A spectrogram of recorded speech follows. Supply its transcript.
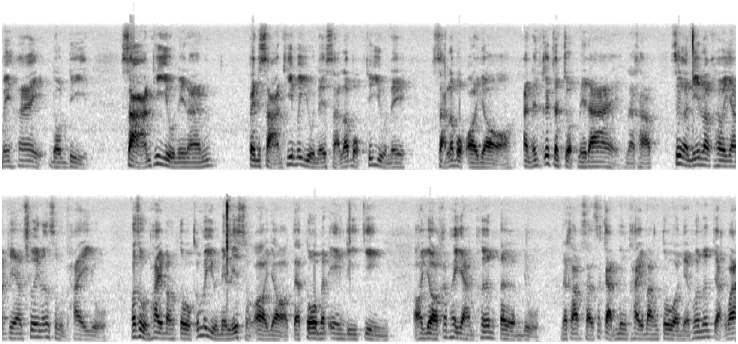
ไม่ให้โดนดีด สารที่อยู่ในนั้น เป็นสารที่ไม่อยู่ในสารระบบที่อยู่ในสารระบบออยอันนั้นก็จะจดไม่ได้นะครับ ซึ่งอันนี้เราพยายามจะช่วยเรื่องสมุนไพรอยู่ เพราะสมุนไพรบางตัวก็ไม่อยู่ใน list ของอย. แต่ตัวมันเองดีจริงอย. ก็พยายามเพิ่มเติมอยู่นะครับสารสกัดเมืองไทยบางตัวเนี่ยเพราะเนื่องจากว่า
